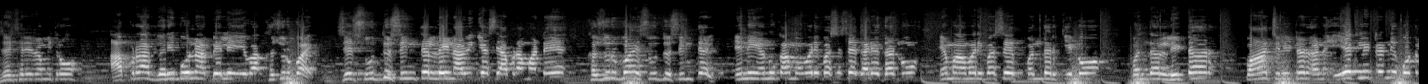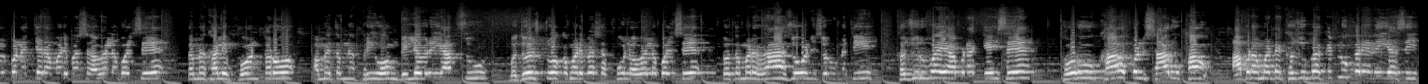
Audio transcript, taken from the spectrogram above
જય શ્રી રામ મિત્રો. આપણા ગરીબોના બેલે એવા ખજૂરભાઈ જે શુદ્ધ સિંગતેલ લઈને આવી ગયા છે આપણા માટે. ખજૂરભાઈ શુદ્ધ સિંગતેલ એની એનું કામ અમારી પાસે છે ગારેધારનું. એમાં અમારી પાસે પંદર કિલો, પંદર લીટર, પાંચ લીટર અને એક લીટરની બોટલ પણ અત્યારે અમારી પાસે અવેલેબલ છે. તમે ખાલી ફોન કરો, અમે તમને ફ્રી હોમ ડિલિવરી આપશું. બધો સ્ટોક અમારી પાસે ફૂલ અવેલેબલ છે. તો તમારે રાહ જોવાની જરૂર નથી. ખજૂરભાઈ આપણા કહે છે? થોડું ખાવ, પણ સારું ખાવ. આપણા માટે ખજૂરભાઈ કેટલું કરી રહ્યા છીએ?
